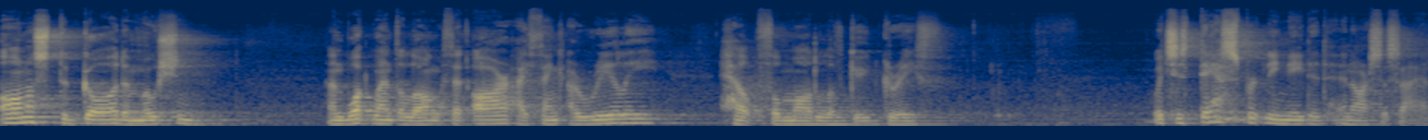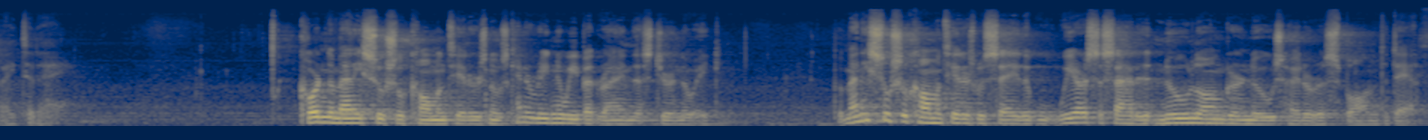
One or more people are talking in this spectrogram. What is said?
honest to God emotion and what went along with it are, I think, a really helpful model of good grief which is desperately needed in our society today. According to many social commentators, and I was kind of reading a wee bit around this during the week, but many social commentators would say that we are a society that no longer knows how to respond to death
